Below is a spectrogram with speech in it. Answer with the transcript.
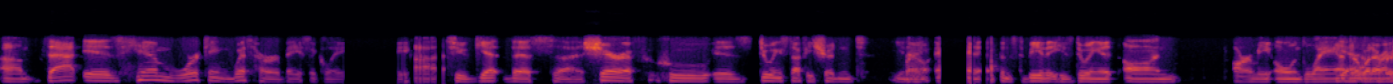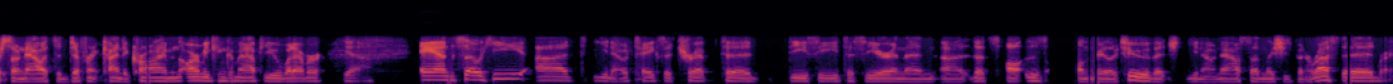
that um, that is him working with her basically uh, to get this uh, sheriff who is doing stuff he shouldn't you know Right. and it happens to be that he's doing it on army owned land Yeah, or whatever right. so now it's a different kind of crime and the army can come after you whatever Yeah. And so he uh you know takes a trip to dc to see her and then uh that's all this is on the trailer too that you know now suddenly she's been arrested Right.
